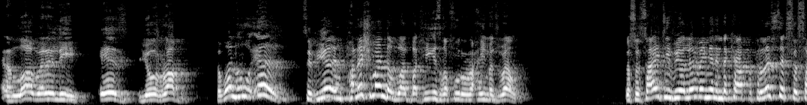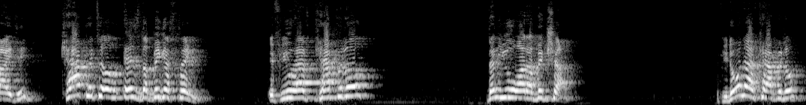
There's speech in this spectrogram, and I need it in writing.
And Allah verily is your Rabb, the one who is severe in punishment, but He is Ghafur Rahim as well. The society we are living in, in the capitalistic society, capital is the biggest thing. If you have capital, then you are a big shot. If you don't have capital,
